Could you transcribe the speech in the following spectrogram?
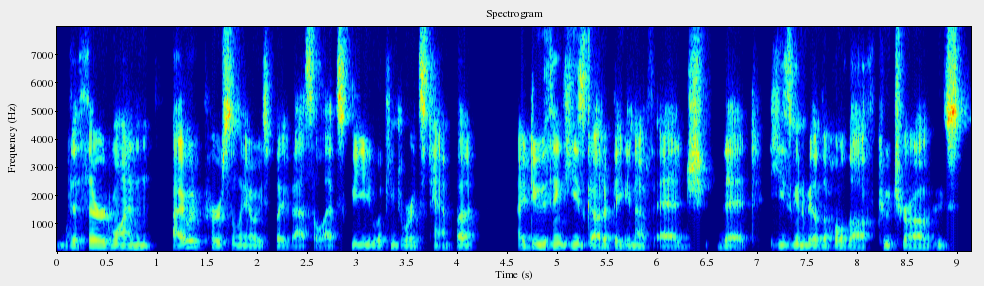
the third one, I would personally always play Vasilevskiy looking towards Tampa. I do think he's got a big enough edge that he's going to be able to hold off Kucherov, who's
